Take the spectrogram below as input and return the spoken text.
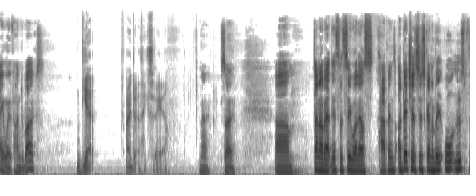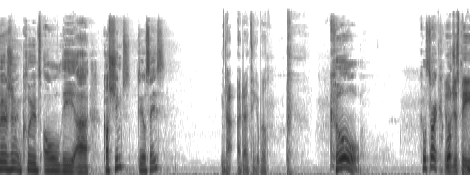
ain't worth hundred bucks. Yeah, I don't think so. Yeah. No. So, um, don't know about this. Let's see what else happens. I bet you it's just going to be all. This version includes all the uh, costumes, DLCs. No, I don't think it will. Cool. Cool story. It'll just be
